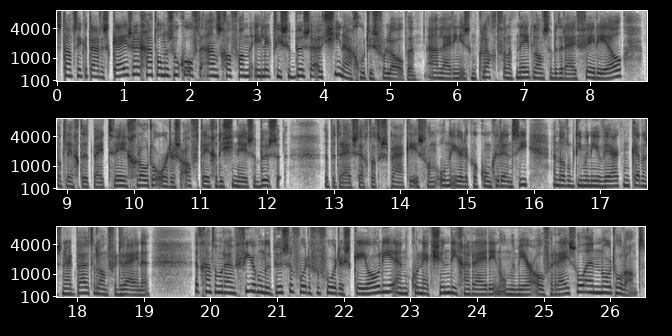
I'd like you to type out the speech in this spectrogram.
Staatssecretaris Keizer gaat onderzoeken of de aanschaf van elektrische bussen uit China goed is verlopen. Aanleiding is een klacht van het Nederlandse bedrijf VDL. Dat legde het bij twee grote orders af tegen de Chinese bussen. Het bedrijf zegt dat er sprake is van oneerlijke concurrentie... en dat op die manier werk en kennis naar het buitenland verdwijnen. Het gaat om ruim 400 bussen voor de vervoerders Keoli en Connection... die gaan rijden in onder meer Overijssel en Noord-Holland.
